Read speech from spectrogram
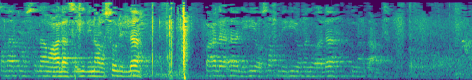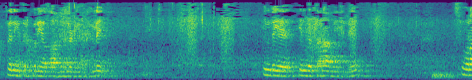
والصلاة والسلام على سيدنا رسول الله وعلى آله وصحبه ومن والاه أما بعد கணியத்திற்குரிய அல்லாஹ் நல்லடியார்களே இன்றைய இந்த தராவிகளே சூரா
